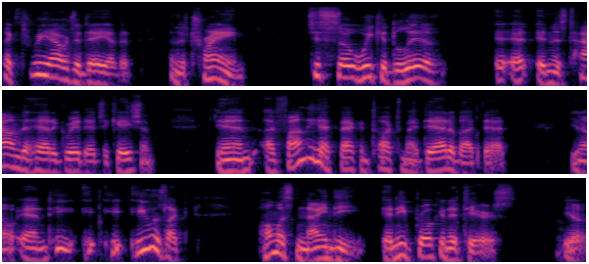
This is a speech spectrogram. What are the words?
like three hours a day of it on the train, just so we could live i- in this town that had a great education. And I finally got back and talked to my dad about that, you know, and he- he, he was like almost 90 and he broke into tears, you know,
